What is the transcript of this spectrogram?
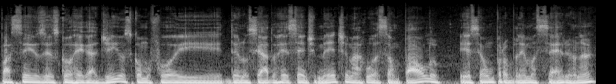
Passeios escorregadios, como foi denunciado recentemente na rua São Paulo, esse é um problema sério, né?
